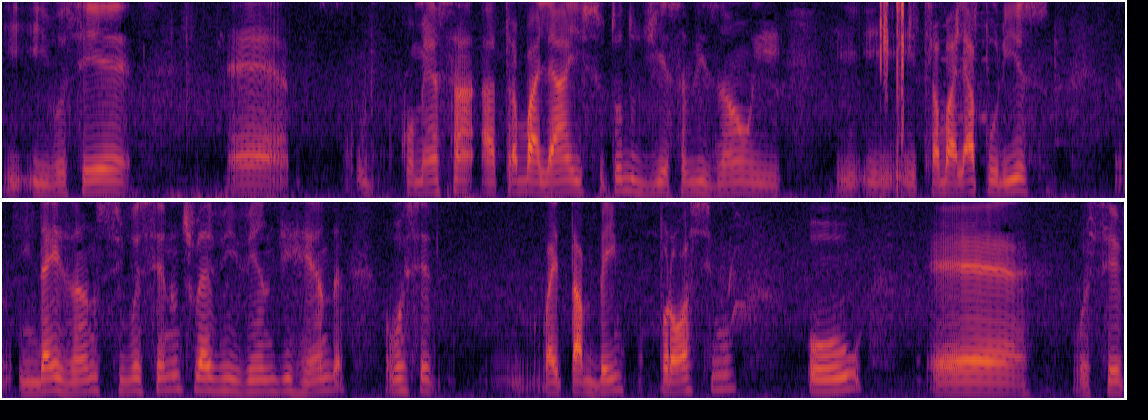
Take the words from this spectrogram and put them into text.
e, e você é, começa a trabalhar isso todo dia, essa visão e, e, e, trabalhar por isso, em 10 anos, se você não estiver vivendo de renda, você vai estar bem próximo ou é, você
